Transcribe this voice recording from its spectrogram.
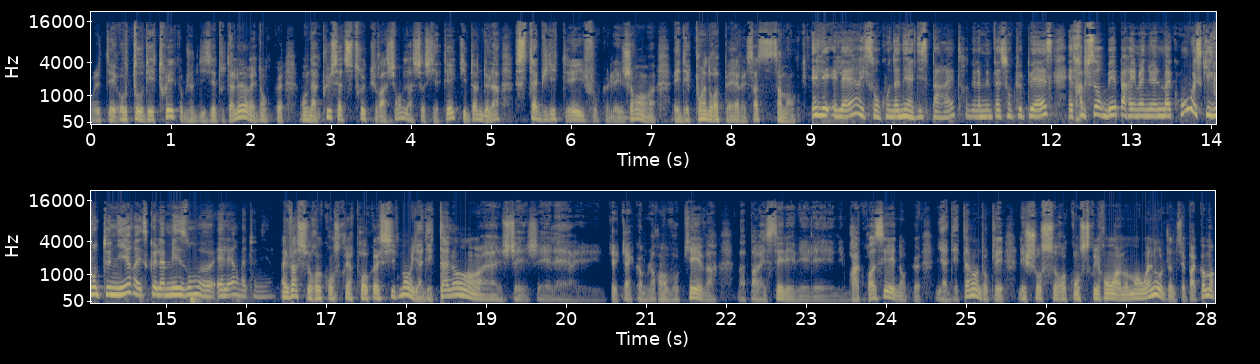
ont été autodétruites, comme je le disais tout à l'heure, et donc on n'a plus cette structuration de la société qui donne de la stabilité. Il faut que les gens aient des points de repère, et ça, ça manque. Et les LR, ils sont condamnés à disparaître de la même façon que le PS, être absorbés par Emmanuel Macron, ou est-ce qu'ils vont tenir Est-ce que la maison euh, LR va tenir? Elle va se reconstruire progressivement. Il y a des talents hein, chez, chez LR quelqu'un comme Laurent Wauquiez va, va pas rester les, les, les, bras croisés. Donc, euh, il y a des talents. Donc, les, les, choses se reconstruiront à un moment ou à un autre. Je ne sais pas comment.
